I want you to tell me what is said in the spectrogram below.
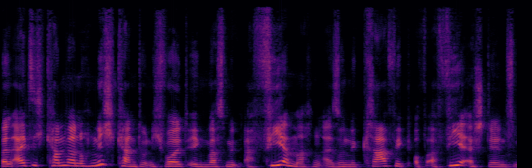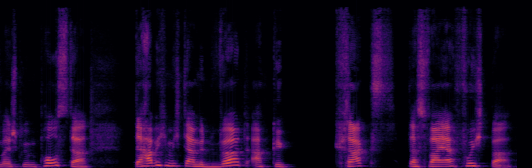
Weil als ich Canva noch nicht kannte und ich wollte irgendwas mit A4 machen, also eine Grafik auf A4 erstellen, zum Beispiel ein Poster, da habe ich mich da mit Word abgekraxt. Das war ja furchtbar.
